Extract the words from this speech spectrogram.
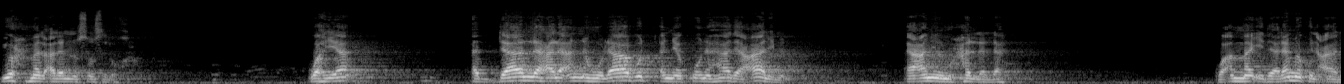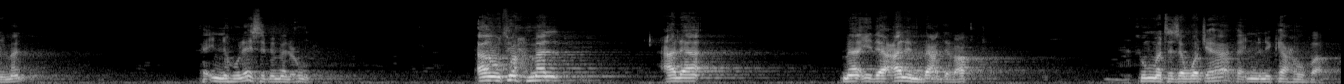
يحمل على النصوص الأخرى. وهي الدالة على أنه لابد أن يكون هذا عالما. أعني المحلل له. وأما إذا لم يكن عالما فإنه ليس بملعون. أو تحمل على ما إذا علم بعد العقد ثم تزوجها فإن نكاحه باطل.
